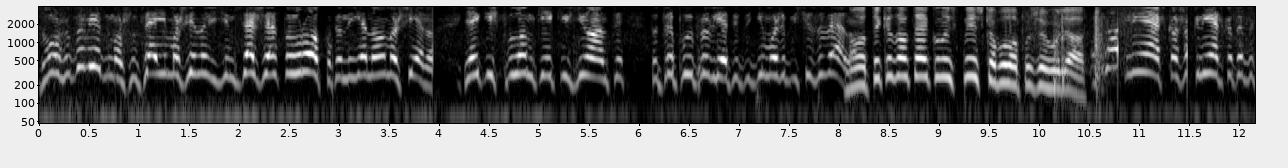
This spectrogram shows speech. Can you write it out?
Можу довідомо, що це є машина 86-го року, то не є нова машина. Є якісь поломки, якісь нюанси, то треба виправляти, тоді може б і ще завело. Ну, а ти казав, в тебе колись книжка була по Жигулях. Книжка, що книжка, то без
